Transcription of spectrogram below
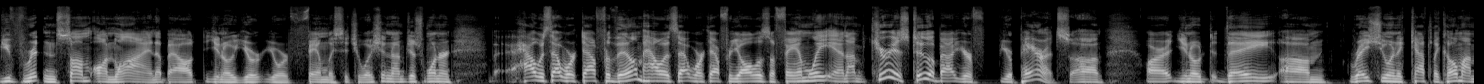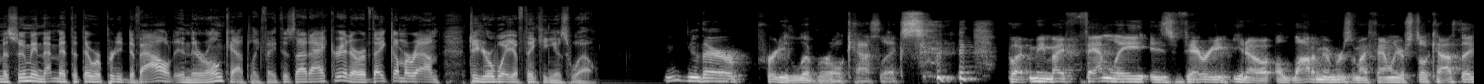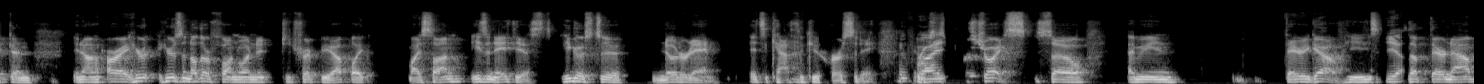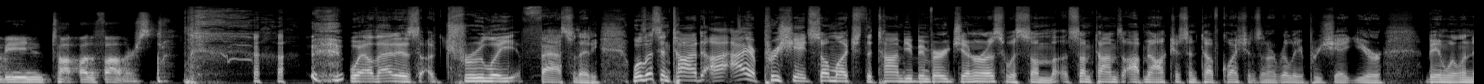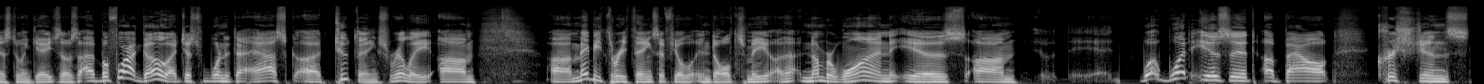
you've written some online about you know your your family situation i'm just wondering how has that worked out for them how has that worked out for y'all as a family and i'm curious too about your your parents uh, are you know they um, raised you in a Catholic home, I'm assuming that meant that they were pretty devout in their own Catholic faith. Is that accurate, or have they come around to your way of thinking as well? Mm, they're pretty liberal Catholics. but I mean, my family is very, you know, a lot of members of my family are still Catholic. And, you know, all right, here, here's another fun one to, to trip you up. Like my son, he's an atheist. He goes to Notre Dame. It's a Catholic mm. university. Right. First choice. So, I mean, there you go. He's yep. up there now being taught by the fathers. well, that is uh, truly fascinating. Well, listen, Todd, I, I, appreciate so much the time. You've been very generous with some uh, sometimes obnoxious and tough questions, and I really appreciate your being willingness to engage those. Uh, before I go, I just wanted to ask uh, two things, really. Um, uh, maybe three things, if you'll indulge me. Uh, number one is um, what what is it about Christians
